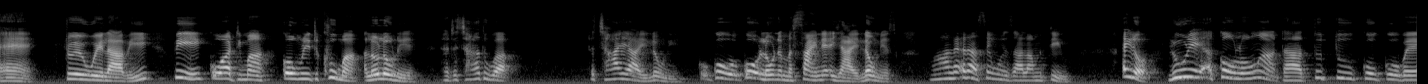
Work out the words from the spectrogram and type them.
အဲ တွေ့ဝေလာပြီပြီးရင်ကိုကဒီမှာကုမ္ပဏီတစ်ခုမှာအလုပ်လုပ်နေတယ်တခြားသူကတခြားအရာတွေလုပ်နေကိုကိုကိုအလုံးနဲ့မဆိုင်တဲ့အရာတွေလုပ်နေဆိုငါလည်းအဲ့ဒါစိတ်ဝင်စားလားမသိဘူးအဲ့တော့လူတွေအကုန်လုံးကဒါတူတူကိုကိုပဲ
